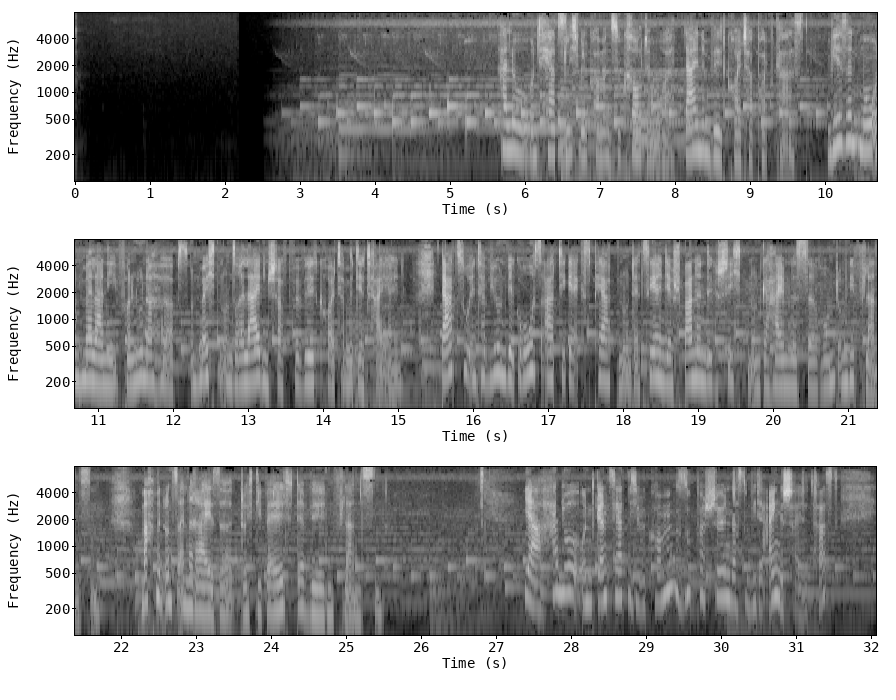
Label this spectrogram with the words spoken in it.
Hallo und herzlich willkommen zu Kraut im Ohr, deinem Wildkräuter-Podcast. Wir sind Mo und Melanie von Luna Herbs und möchten unsere Leidenschaft für Wildkräuter mit dir teilen. Dazu interviewen wir großartige Experten und erzählen dir spannende Geschichten und Geheimnisse rund um die Pflanzen. Mach mit uns eine Reise durch die Welt der wilden Pflanzen. Ja, hallo und ganz herzlich willkommen. Super schön, dass du wieder eingeschaltet hast.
